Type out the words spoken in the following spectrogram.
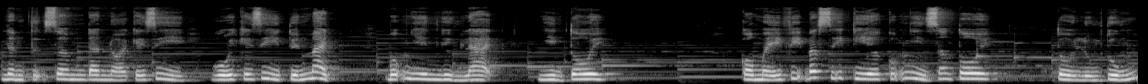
Lâm tự sâm đang nói cái gì, gối cái gì tuyến mạch, bỗng nhiên ngừng lại, nhìn tôi. Có mấy vị bác sĩ kia cũng nhìn sang tôi. Tôi lúng túng,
